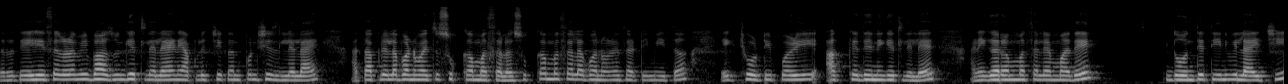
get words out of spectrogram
तर ते हे सगळं मी भाजून घेतलेलं आहे आणि आपलं चिकन पण शिजलेलं आहे. आता आपल्याला बनवायचं सुक्का मसाला. सुक्का मसाला बनवण्यासाठी मी इथं एक छोटी पळी अख्खे देणे घेतलेले आहेत. आणि गरम मसाल्यामध्ये दोन ते तीन विलायची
